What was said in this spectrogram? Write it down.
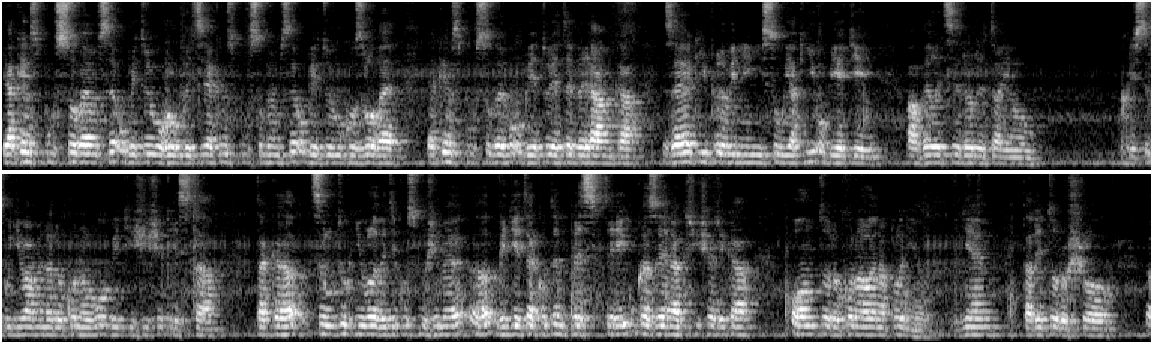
jakým způsobem se obětují hloubici, jakým způsobem se obětují kozlové, jakým způsobem obětujete beránka, za jaký provinění jsou jaký oběti a velice do detailů. Když se podíváme na dokonalou oběť Ježíše Krista, tak eh, celou tu knihu Levitikus můžeme eh, vidět jako ten prst, který ukazuje na kříž a říká, on to dokonale naplnil. V něm tady to došlo eh,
